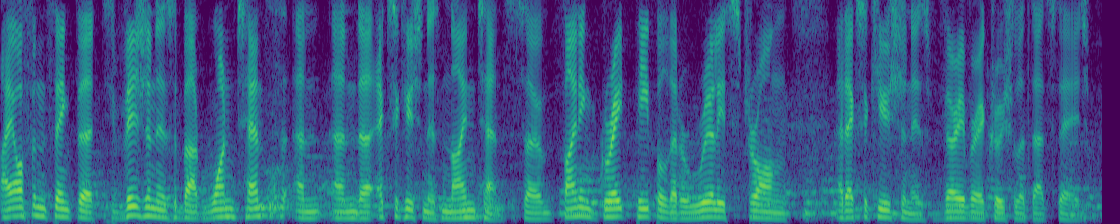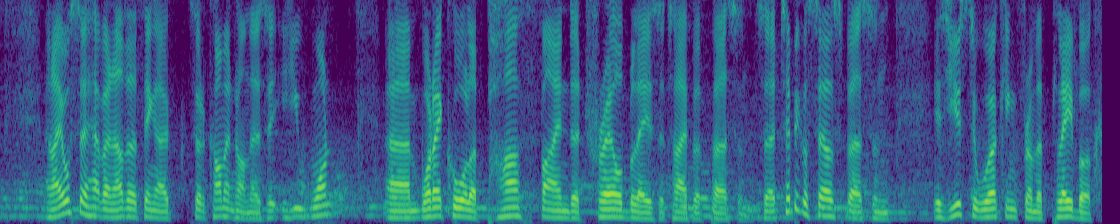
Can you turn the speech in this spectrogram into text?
I often think that vision is about one tenth, and and uh, execution is nine tenths. So finding great people that are really strong at execution is very very crucial at that stage. And I also have another thing I sort of comment on this. You want um, what I call a pathfinder, trailblazer type of person. So a typical salesperson is used to working from a playbook.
